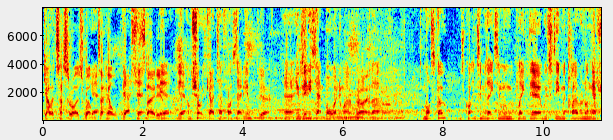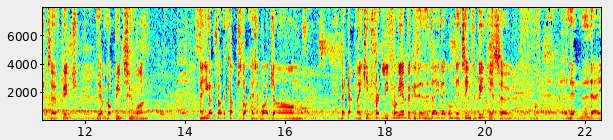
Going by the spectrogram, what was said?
Galatasaray's Welcome to Hell That's it. stadium? Yeah, yeah. I'm sure it's Galatasaray Stadium. Yeah. Uh, it was in Istanbul anyway, I remember Right. that. Moscow was quite intimidating when we played there with Steve McClaren on the AstroTurf pitch. Yep. We got beat 2 1. And you go to other countries like Azerbaijan, they don't make it friendly for you because at the end of the day they want their team to beat you. So at the end of the day,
